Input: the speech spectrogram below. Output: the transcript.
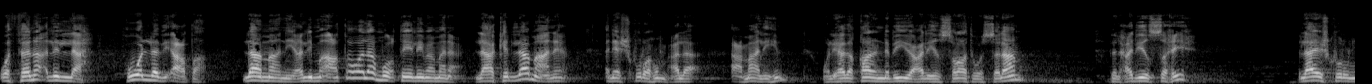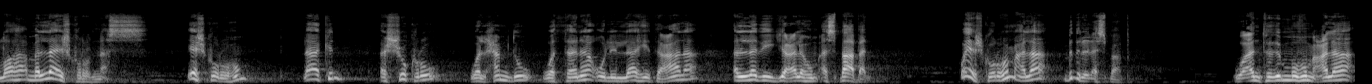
والثناء لله هو الذي أعطى. لا مانع لما أعطى ولا معطي لما منع. لكن لا مانع أن يشكرهم على أعمالهم. ولهذا قال النبي عليه الصلاة والسلام في الحديث الصحيح لا يشكر الله من لا يشكر الناس. يشكرهم لكن الشكر والحمد والثناء لله تعالى الذي جعلهم اسبابا ويشكرهم على بذل الأسباب. وأن تذمهم على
